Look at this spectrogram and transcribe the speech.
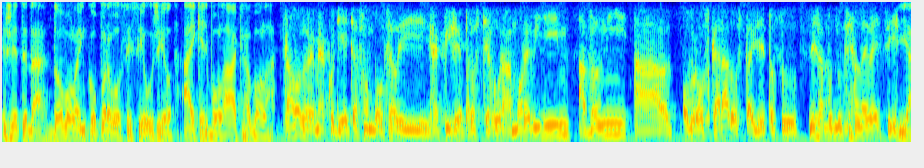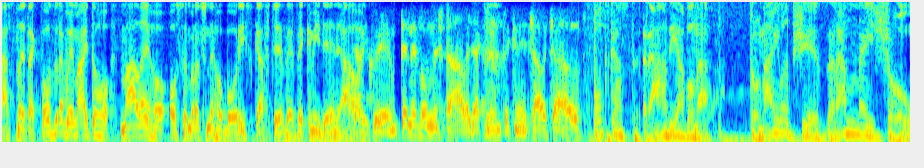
že teda dovolenku prvú si si užil, aj keď bola aká bola. Samozrejme, ako dieťa som bol celý happy, že proste hurá, more vidím a vlny a obrovská radosť, takže to sú nezabudnutelné veci. Jasné, tak pozdravujem aj toho malého 8-ročného Boriska v tebe. Pekný deň, ahoj. Ďakujem, ten je vo mne stále, ďakujem pekne, čau, čau. Podcast Rádia Vlna. To najlepšie z rannej show.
